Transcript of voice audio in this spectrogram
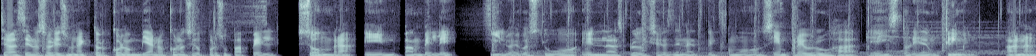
Sebastián Osorio es un actor colombiano conocido por su papel Sombra en Pambelé y luego estuvo en las producciones de Netflix como Siempre Bruja e Historia de un Crimen. Ana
